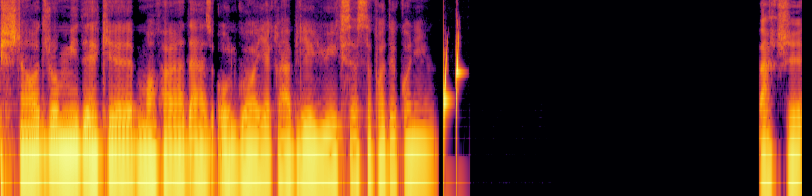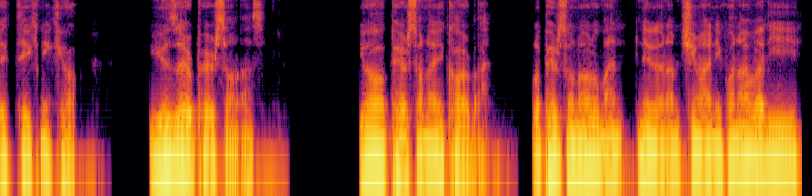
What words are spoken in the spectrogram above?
پیشنهاد رو میده که ما فقط از الگوهای قبلی یو استفاده کنیم؟ بخش تکنیکی ها. یوزر پرسوناز. یا پرسونای کاربر. حالا پرسونا رو من نمی‌دونم چی معنی کنم ولی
